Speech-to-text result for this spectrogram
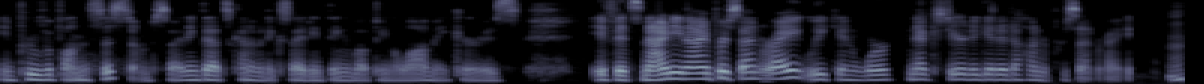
improve upon the system. So I think that's kind of an exciting thing about being a lawmaker is if it's 99% right, we can work next year to get it 100% right. Mm.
